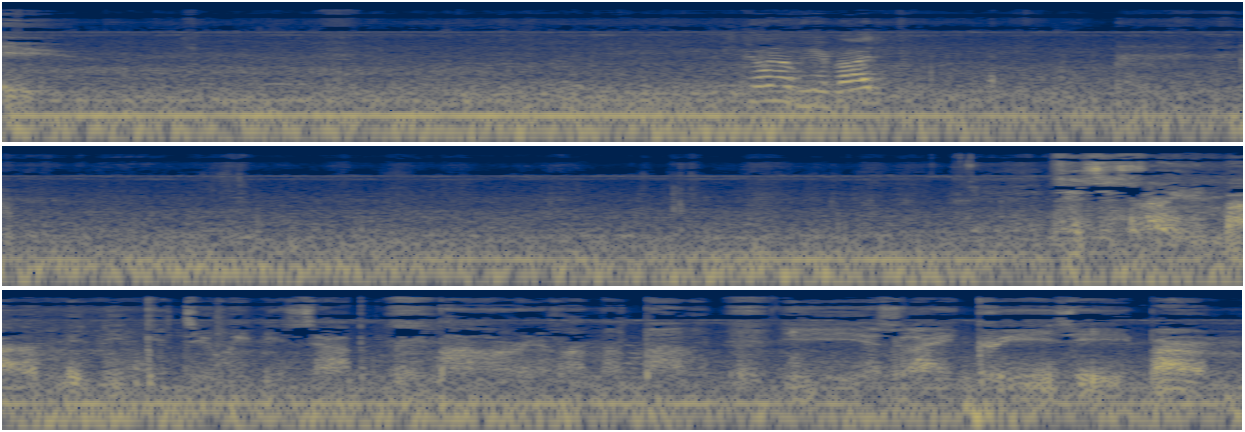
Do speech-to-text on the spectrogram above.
do. What's going over here, bud? This is Ryan Bomb and Nickadoo in his up. Power from above. He is like crazy bomb.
